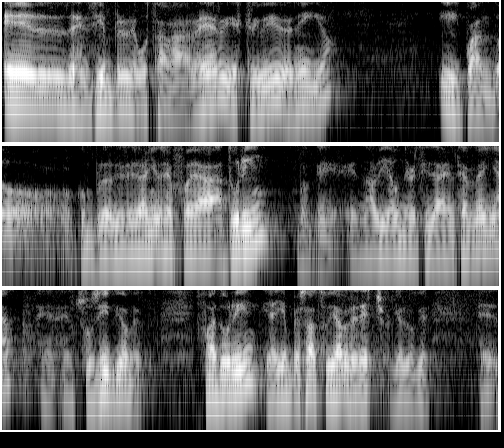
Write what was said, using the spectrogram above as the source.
Él desde siempre le gustaba leer y escribir de niño y cuando cumplió 16 años se fue a Turín, porque no había universidad en Cerdeña, en, su sitio, fue a Turín y ahí empezó a estudiar Derecho, que es lo que eh,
